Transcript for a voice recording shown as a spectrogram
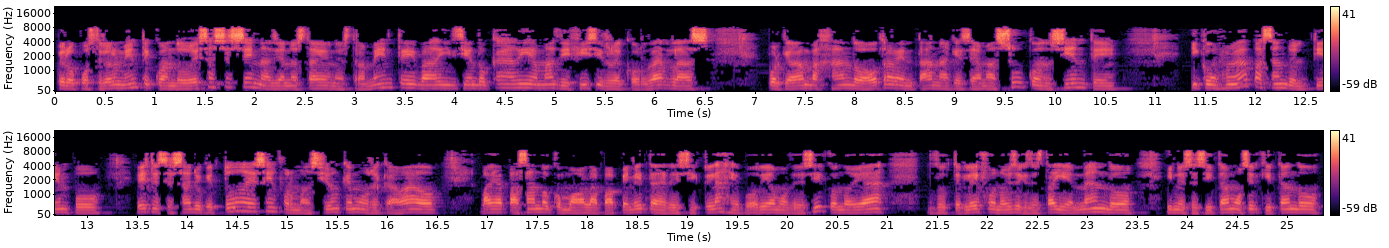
Pero posteriormente, cuando esas escenas ya no están en nuestra mente, va a ir siendo cada día más difícil recordarlas porque van bajando a otra ventana que se llama subconsciente y conforme va pasando el tiempo, es necesario que toda esa información que hemos recabado vaya pasando como a la papeleta de reciclaje, podríamos decir, cuando ya nuestro teléfono dice que se está llenando y necesitamos ir quitando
